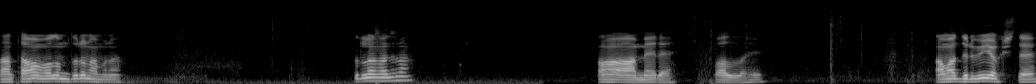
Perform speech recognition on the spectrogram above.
Lan tamam oğlum durun amına. Dur lan hadi lan. Aha AMR. Vallahi. Ama dürbün yok işte.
